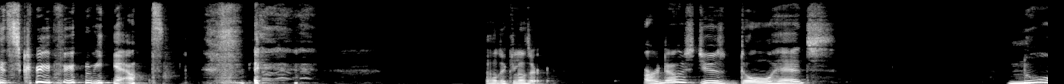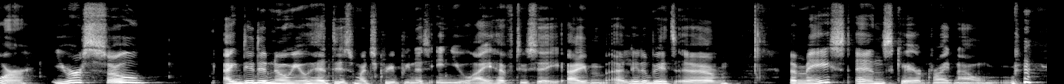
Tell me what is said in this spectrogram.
it's creeping me out. oh, the clutter. Are those just doll heads? Nor, you're so. I didn't know you had this much creepiness in you, I have to say. I'm a little bit um, amazed and scared right now.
